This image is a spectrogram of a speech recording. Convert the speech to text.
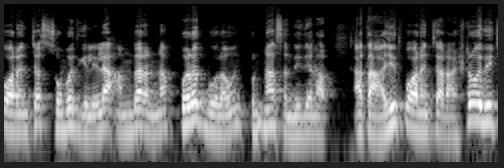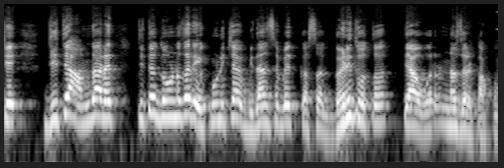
पवारांच्या सोबत गेलेल्या आमदारांना परत बोलावून पुन्हा संधी देणार. आता अजित पवारांच्या राष्ट्रवादीचे जिथे आमदार आहेत तिथे दोन हजार एकोणीसच्या विधानसभेत कसं गणित होतं त्यावर नजर टाकू.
